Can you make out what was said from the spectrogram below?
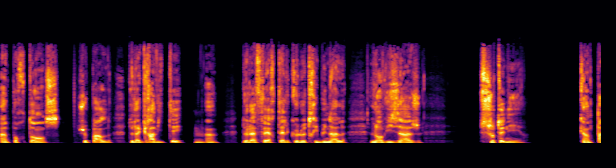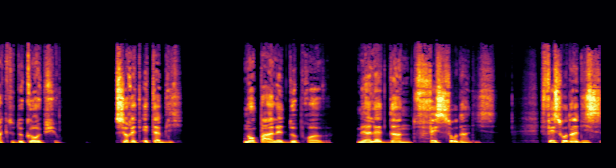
importance, je parle de la gravité mhm. hein, de l'affaire telle que le tribunal l'envisage, soutenir qu'un pacte de corruption serait établi, non pas à l'aide de preuves, mais à l'aide d'un faisceau d'indices, faisceau d'indices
